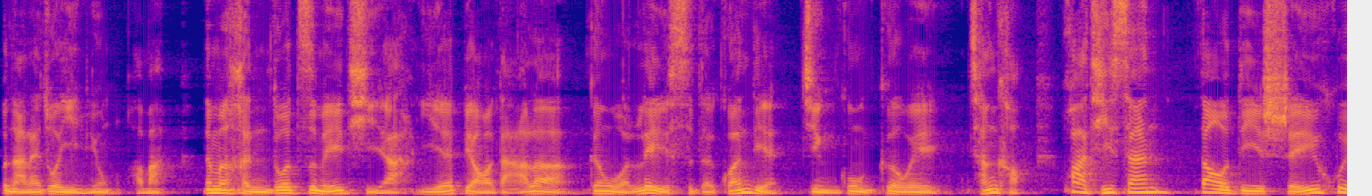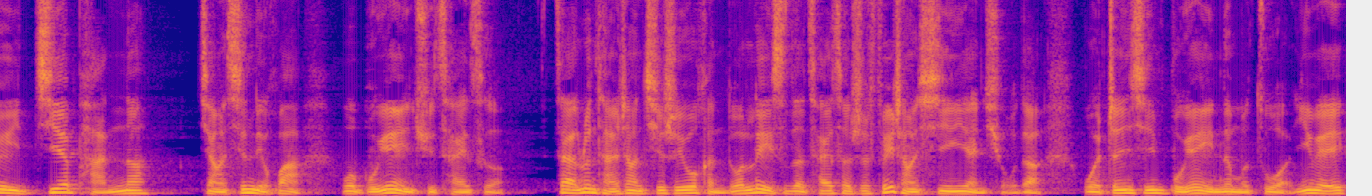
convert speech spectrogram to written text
不拿来做引用，好吧？那么很多自媒体啊，也表达了跟我类似的观点，仅供各位参考。话题三，到底谁会接盘呢？讲心里话，我不愿意去猜测。在论坛上，其实有很多类似的猜测是非常吸引眼球的。我真心不愿意那么做，因为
